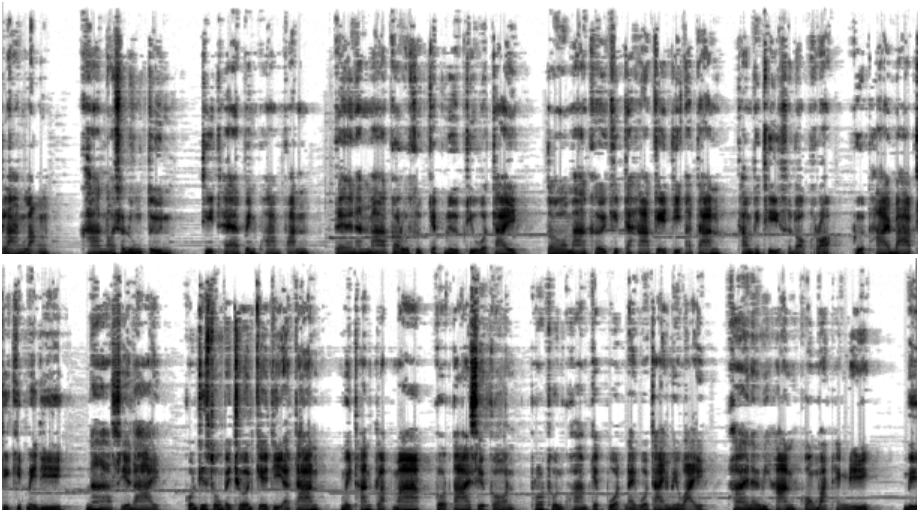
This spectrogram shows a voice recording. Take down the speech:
กลางหลัง ขาน้อยสะดุ้งตื่นที่แท้เป็นความฝัน แต่นั้นมาก็รู้สึกเจ็บหนืบที่หัวใจ ต่อมาเคยคิดจะหาเกจิอาจารย์ทำพิธีสะเดาะเคราะห์เพื่อทายบาปที่คิดไม่ดี น่าเสียดาย คนที่ส่งไปเชิญเกจิอาจารย์ ไม่ทันกลับมาก็ตายเสียก่อน เพราะทนความเจ็บปวดในหัวใจไม่ไหว ภายในวิหารของวัดแห่งนี้ มี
